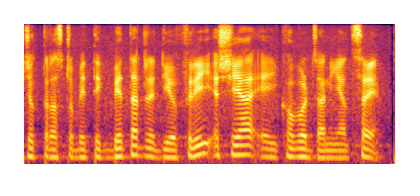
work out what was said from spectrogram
যুক্তরাষ্ট্রভিত্তিক বেতার রেডিও ফ্রি এশিয়া এই খবর জানিয়েছে।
